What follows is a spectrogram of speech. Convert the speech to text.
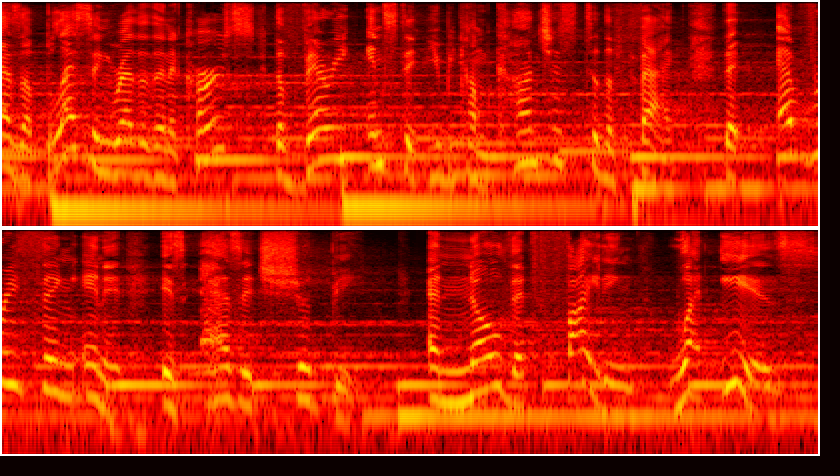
as a blessing rather than a curse, the very instant you become conscious to the fact that everything in it is as it should be, and know that fighting what is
